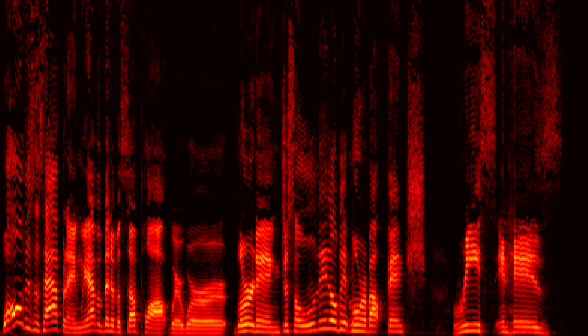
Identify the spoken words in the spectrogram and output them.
While all this is happening, we have a bit of a subplot where we're learning just a little bit more about Finch. Reese, in his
